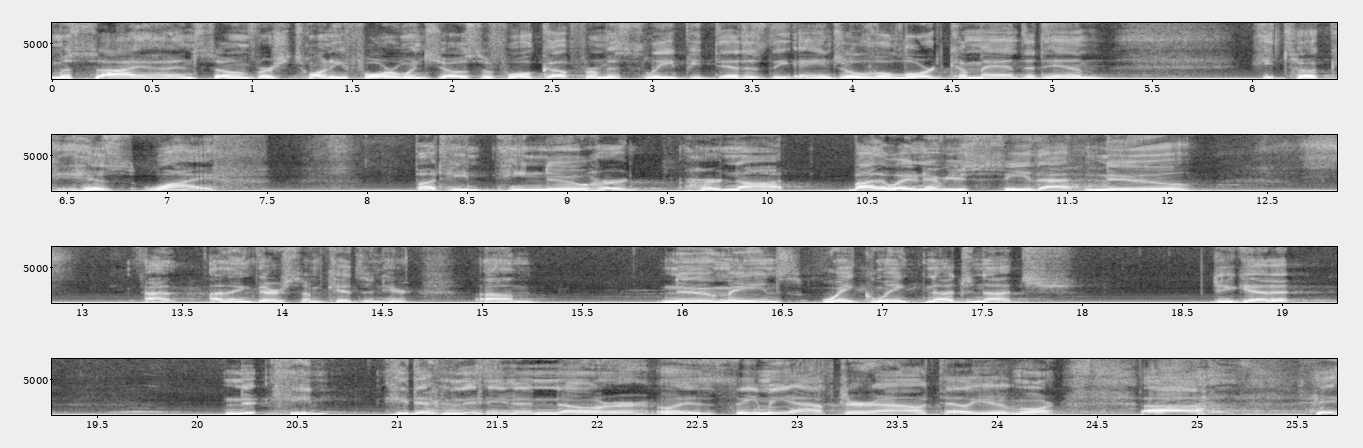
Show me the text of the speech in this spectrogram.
Messiah. And so in verse 24, when Joseph woke up from his sleep, he did as the angel of the Lord commanded him. He took his wife, but he, he knew her, her not. By the way, whenever you see that, knew, I, I think there's some kids in here. Um, knew means wink, wink, nudge, nudge. Do you get it? he, he didn't, didn't know her. See me after, I'll tell you more. Uh, he,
